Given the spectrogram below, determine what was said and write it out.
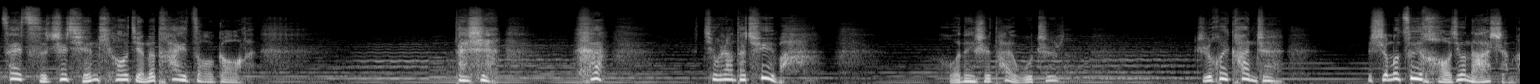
在此之前挑拣的太糟糕了。但是，哼，就让他去吧。我那时太无知了，只会看着什么最好就拿什么。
